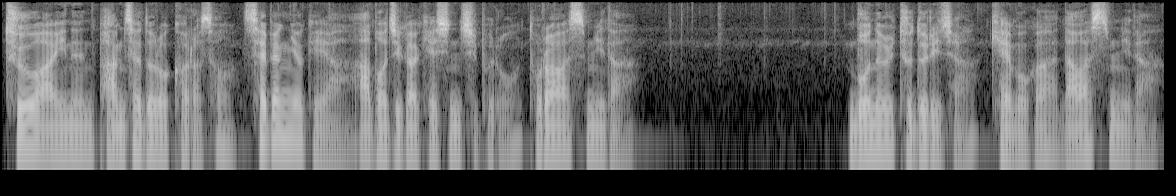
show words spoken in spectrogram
두 아이는 밤새도록 걸어서 새벽녘에야 아버지가 계신 집으로 돌아왔습니다. 문을 두드리자 계모가 나왔습니다.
